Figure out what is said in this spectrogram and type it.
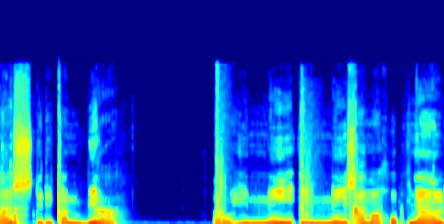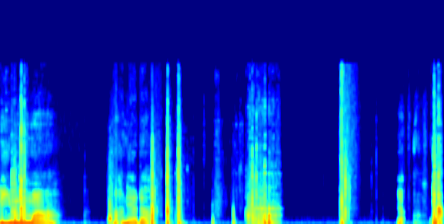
Nice, jadikan bir taruh ini ini sama hopnya 5 nah ini ada. Ya cook.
